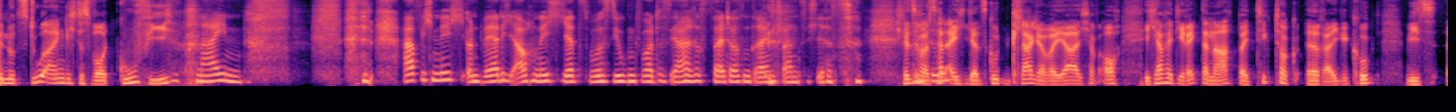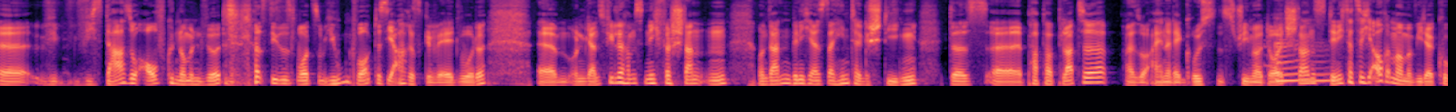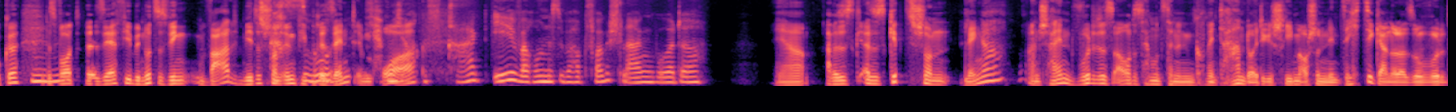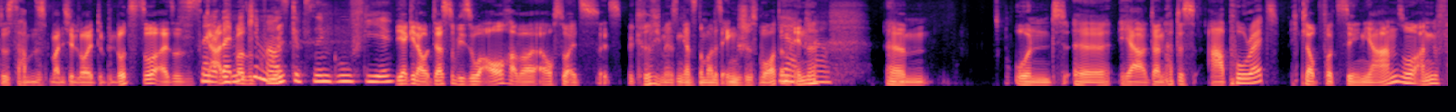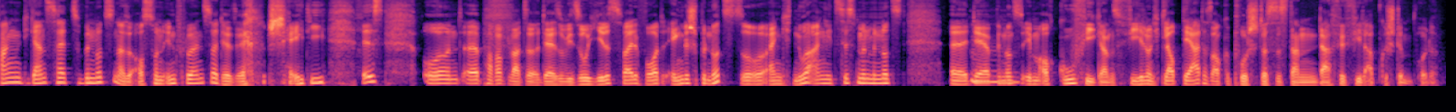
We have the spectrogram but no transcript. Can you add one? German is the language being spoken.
Benutzt du eigentlich das Wort Goofy? Nein. Habe ich nicht und werde ich auch nicht, jetzt wo es Jugendwort des Jahres 2023 ist. Ich finde, es hat eigentlich einen ganz guten Klang, aber ja, ich habe auch, ich habe halt direkt danach bei TikTok äh, reingeguckt, wie's, äh, wie es da so aufgenommen wird, dass dieses Wort zum Jugendwort des Jahres gewählt wurde. Ähm, und ganz viele haben es nicht verstanden. Und dann bin ich erst dahinter gestiegen, dass äh, Papa Platte, also einer der größten Streamer Deutschlands, ah. den ich tatsächlich auch immer mal wieder gucke, mhm. das Wort äh, sehr viel benutzt. Deswegen war mir das schon Ach irgendwie so. präsent im ich Ohr. Gefragt, eh, warum das überhaupt vorgeschlagen wurde. Ja, aber es, also es gibt es schon länger. Anscheinend wurde das auch, das haben uns dann in den Kommentaren Leute geschrieben, auch schon in den 60ern oder so wurde das, haben das manche Leute benutzt. So. Also es ist naja, gar nicht bei Mickey so cool. Mouse gibt es einen Goofy. Ja, genau, das sowieso auch, aber auch so als, als Begriff. Ich meine, das ist ein ganz normales englisches Wort am Ende. Ähm, und äh, ja, dann hat es ApoRed, ich glaube vor zehn Jahren so angefangen, die ganze Zeit zu benutzen. Also auch so ein Influencer, der sehr shady ist. Und äh, Papa Platte, der sowieso jedes zweite Wort Englisch benutzt, so eigentlich nur Anglizismen benutzt. Äh, der mhm. benutzt eben auch Goofy ganz viel. Und ich glaube, der hat es auch gepusht, dass es dann dafür viel abgestimmt wurde.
